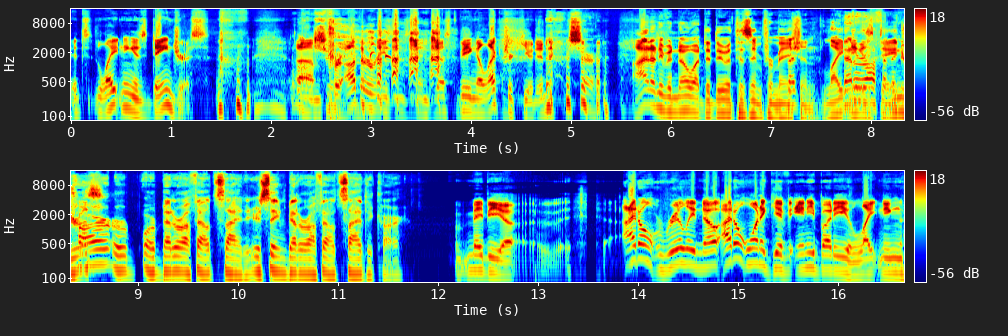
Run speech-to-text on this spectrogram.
it's lightning is dangerous um, for other reasons than just being electrocuted. Sure. I don't even know what to do with this information. Lightning better is off dangerous. in a car or, or better off outside it. You're saying better off outside the car. Maybe uh, I don't really know. I don't want to give anybody lightning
